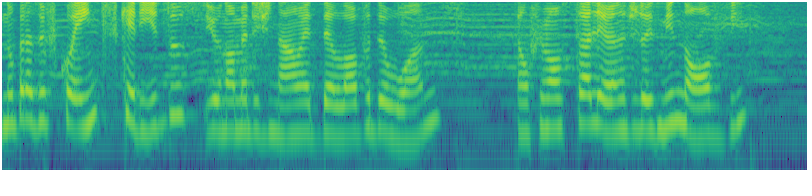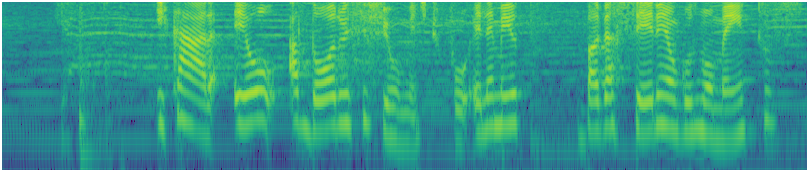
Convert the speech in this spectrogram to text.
No Brasil ficou Entes Queridos e o nome original é The Love of the Ones. É um filme australiano de 2009. E, cara, eu adoro esse filme. Tipo, ele é meio bagaceiro em alguns momentos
